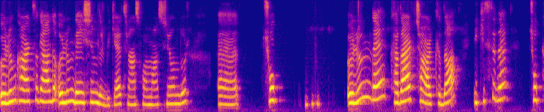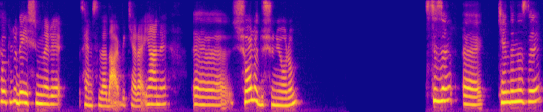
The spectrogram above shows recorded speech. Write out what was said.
Ölüm kartı geldi. Ölüm değişimdir bir kere. Transformasyondur. E, çok ölüm de kader çarkı da ikisi de çok köklü değişimleri temsil eder bir kere. Yani e, şöyle düşünüyorum. Sizin e, kendinizi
